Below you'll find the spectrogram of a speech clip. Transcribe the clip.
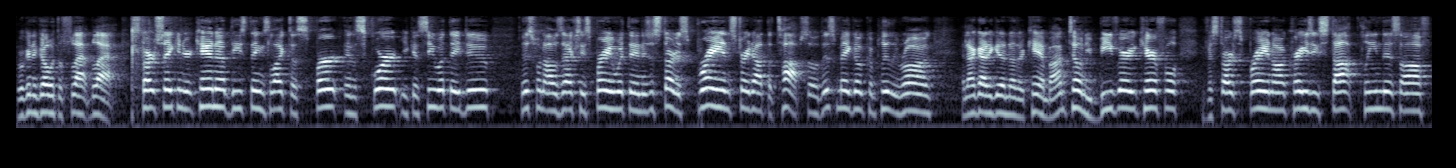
we're gonna go with the flat black. Start shaking your can up. These things like to spurt and squirt. You can see what they do. This one I was actually spraying with it and it just started spraying straight out the top. So this may go completely wrong and I got to get another can. But I'm telling you, be very careful. If it starts spraying all crazy, stop, clean this off.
